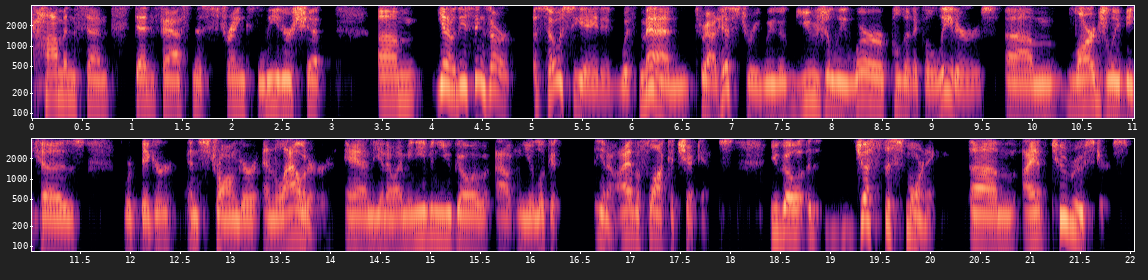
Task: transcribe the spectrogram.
common sense, steadfastness, strength, leadership. Um, you know, these things are associated with men throughout history. We usually were political leaders, um, largely because we're bigger and stronger and louder. And, you know, I mean, even you go out and you look at, you know, I have a flock of chickens. You go just this morning, um, I have two roosters.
